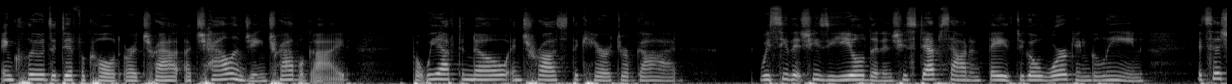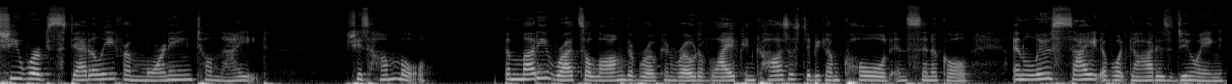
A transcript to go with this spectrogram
includes a difficult or a, tra- a challenging travel guide, but we have to know and trust the character of God. We see that she's yielded and she steps out in faith to go work and glean. It says she works steadily from morning till night. She's humble. The muddy ruts along the broken road of life can cause us to become cold and cynical and lose sight of what God is doing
